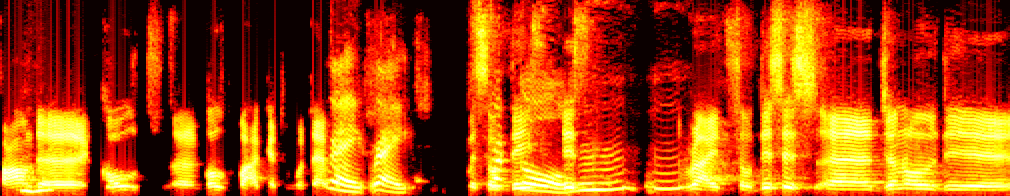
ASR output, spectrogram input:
found mm-hmm. a gold uh, gold bucket, whatever. Right, right. So this, this mm-hmm. mm-hmm. right. So this is uh, generally the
